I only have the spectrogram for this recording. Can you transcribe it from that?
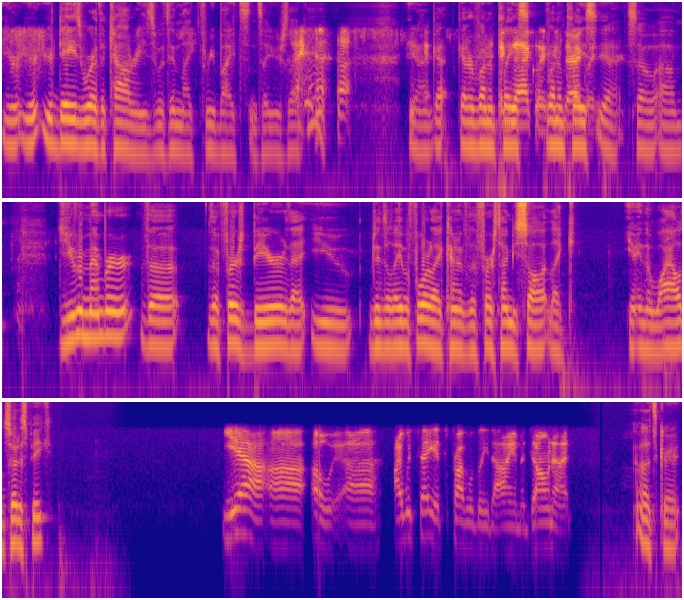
your your your day's worth of calories within like three bites, and so you're just like, oh, you know, got got to run a place, Exactly, run a place, yeah. So, um, do you remember the the first beer that you did the label for? Like, kind of the first time you saw it, like you know, in the wild, so to speak. Yeah. Uh, oh, uh, I would say it's probably the I am a donut. Oh, that's great.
